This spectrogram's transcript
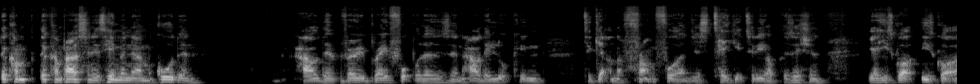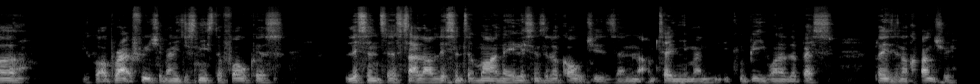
the com- the comparison is him and um, Gordon, how they're very brave footballers and how they look in to get on the front foot and just take it to the opposition. Yeah, he's got he's got a he's got a bright future, man. He just needs to focus, listen to Salah, listen to Mane, listen to the coaches, and I'm telling you, man, he could be one of the best players in the country.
